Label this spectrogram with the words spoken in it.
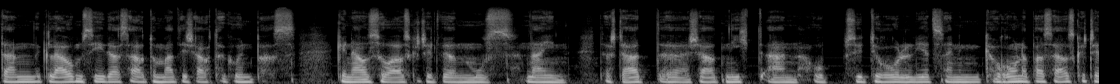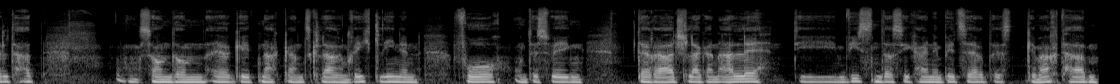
dann glauben sie, dass automatisch auch der Grünpass genauso ausgestellt werden muss. Nein, der Staat äh, schaut nicht an, ob Südtirol jetzt einen Corona-Pass ausgestellt hat sondern er geht nach ganz klaren Richtlinien vor. Und deswegen der Ratschlag an alle, die wissen, dass sie keinen PCR-Test gemacht haben,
